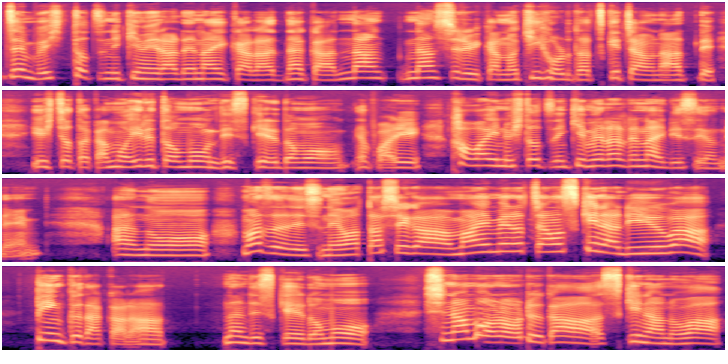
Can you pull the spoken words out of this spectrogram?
全部一つに決められないから、なんか何、何種類かのキーホルダーつけちゃうなっていう人とかもいると思うんですけれども、やっぱり可愛いの一つに決められないですよね。あのまずですね、私がマイメロちゃんを好きな理由は、ピンクだからなんですけれども、シナモロールが好きなのは、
